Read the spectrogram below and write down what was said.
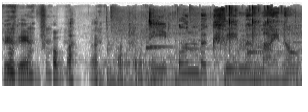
Wir reden vom Die unbequeme Meinung.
